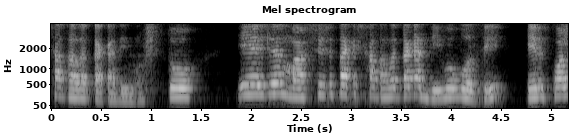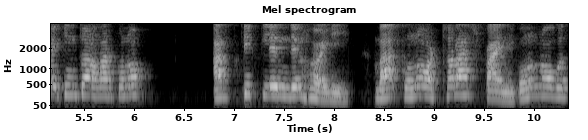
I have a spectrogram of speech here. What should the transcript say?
সাত হাজার টাকা দিব। তো এই যে মাস শেষে তাকে সাত হাজার টাকা দিব বলছি, এর ফলে কিন্তু আমার কোনো আর্থিক লেনদেন হয়নি বা কোনো অর্থ হ্রাস পায়নি, কোনো নগদ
